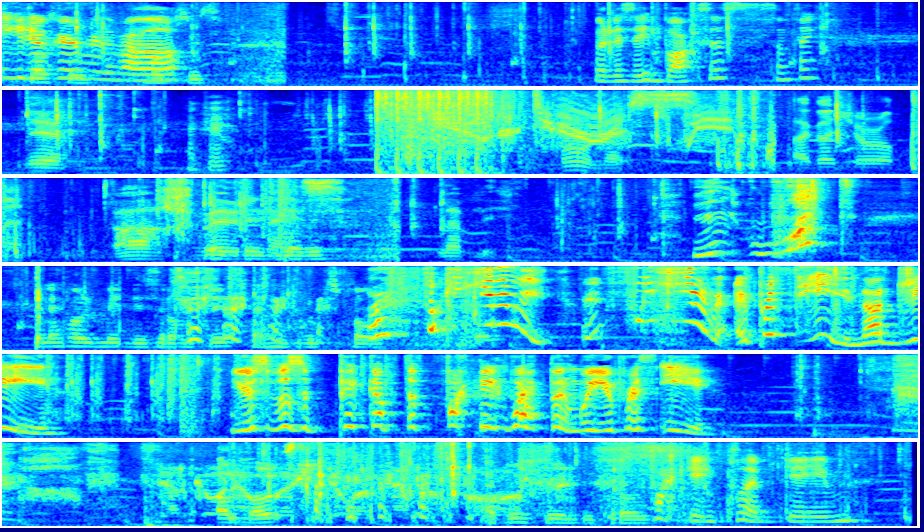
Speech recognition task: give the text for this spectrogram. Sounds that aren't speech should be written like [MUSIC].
Thank you, Joker, for the follow. boxes. What is it? Boxes? Something? Yeah. Okay. Oh, nice. I got your up, man. Ah, oh, very Lovely, nice. Lovely. N what? Can I hold me this round, please? I have good spawn. [LAUGHS] Are you fucking kidding me? Are you fucking kidding me? I pressed E, not G. You're supposed to pick up the fucking weapon when you press E. Almost. I push you in this round. Fucking pleb game.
